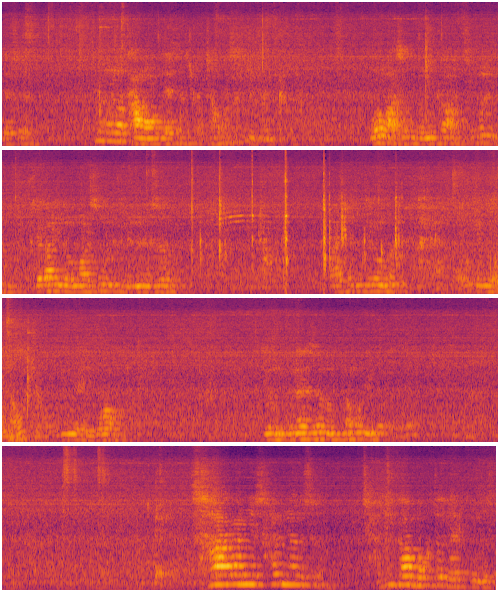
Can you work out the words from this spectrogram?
그래서 저 강원도에서 쫓아와서 뭐 와서 보니까 지금 제가 이런 말씀을 드리면서 사실 지금 조금 너무 내리고 지금 눈에서 눈물이 보여요. 사람이 살면서 자기가 목적했던 것을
